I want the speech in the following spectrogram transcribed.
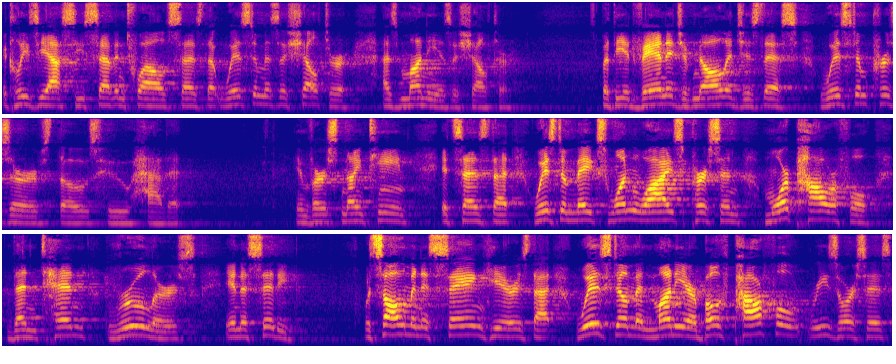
Ecclesiastes 7:12 says that wisdom is a shelter as money is a shelter. But the advantage of knowledge is this wisdom preserves those who have it. In verse 19, it says that wisdom makes one wise person more powerful than 10 rulers in a city. What Solomon is saying here is that wisdom and money are both powerful resources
